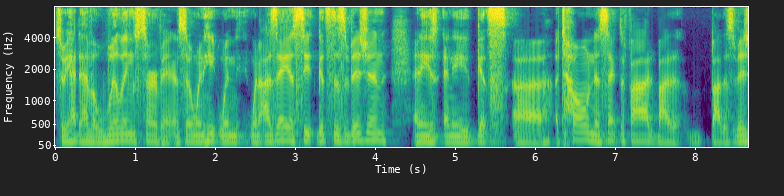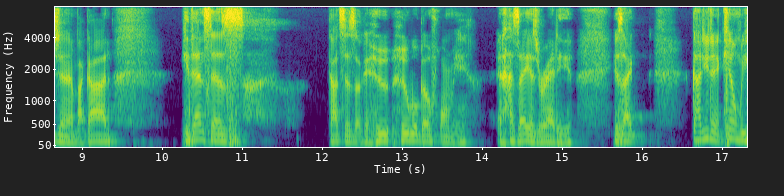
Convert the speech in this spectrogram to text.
So he had to have a willing servant. And so when he, when, when Isaiah gets this vision and he's, and he gets, uh, atoned and sanctified by, by this vision and by God, he then says, God says, okay, who, who will go for me? And Isaiah's ready. He's like, God, you didn't kill me.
